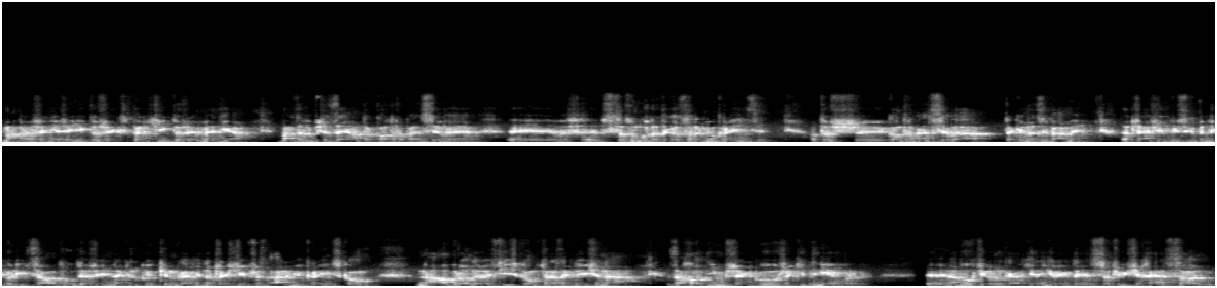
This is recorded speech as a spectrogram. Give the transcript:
mam wrażenie, że niektórzy eksperci, niektóre media bardzo wyprzedzają tą kontrofensywę yy, w- stosunku do tego, co robią Ukraińcy. Otóż yy, kontrofensywa, tak ją nazywamy, zaczęła się 25 lipca od uderzeń na kilku kierunkach jednocześnie przez armię ukraińską na obronę rosyjską, która znajduje się na zachodnim brzegu rzeki Dniepr. E, na dwóch kierunkach. Jeden kierunek to jest oczywiście Herson,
